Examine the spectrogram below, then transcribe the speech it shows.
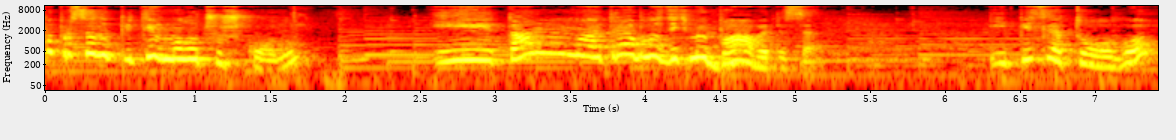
попросили піти в молодшу школу, і там е, треба було з дітьми бавитися. І після того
